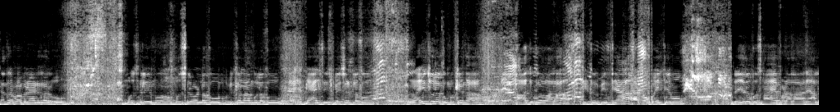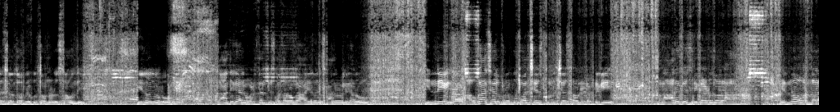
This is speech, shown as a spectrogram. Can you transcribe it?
చంద్రబాబు నాయుడు గారు ముస్లిం ముసలి వాళ్ళకు వికలాంగులకు డయాలసిస్ పేషెంట్లకు రైతులకు ముఖ్యంగా ఆదుకోవాలా? ఇటు విద్య అటు వైద్యము ప్రజలకు సహాయపడాలా అనే ఆలోచనతో ప్రభుత్వం నడుస్తూ ఉంది. ఈరోజు గాంధీ గారి వర్ధంతి సందర్భంగా ఈరోజు కాదరవల్లి గారు ఇన్ని అవకాశాలు ప్రభుత్వాలు చేసుకుని చేస్తూ ఉండేటప్పటికీ మన ఆరోగ్యశ్రీ కార్డు ద్వారా ఎన్నో వందల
